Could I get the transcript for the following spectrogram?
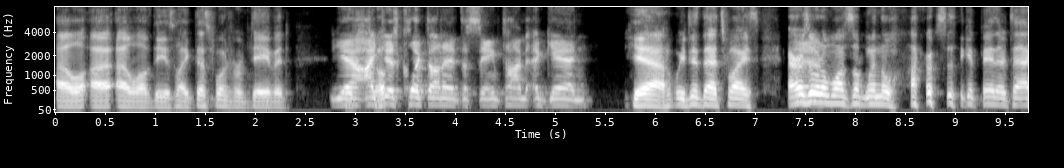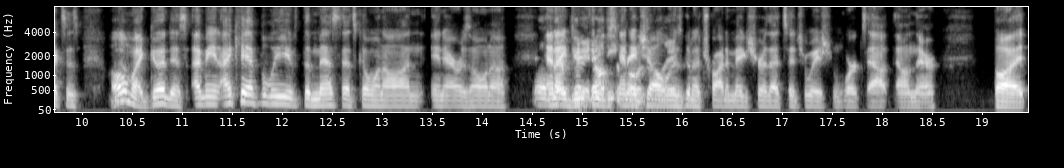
I, I, I love these. Like this one from David. Yeah, which, I oh, just clicked on it at the same time again. Yeah, we did that twice. Arizona yeah. wants to win the wire so they can pay their taxes. Oh my goodness! I mean, I can't believe the mess that's going on in Arizona. Well, and I do think the NHL is going to try to make sure that situation works out down there. But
